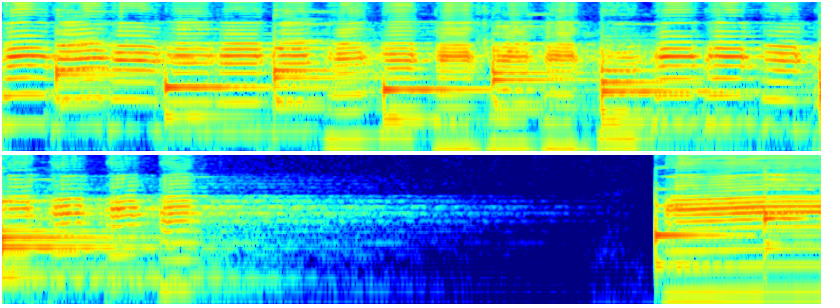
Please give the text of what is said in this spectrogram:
Thank you.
